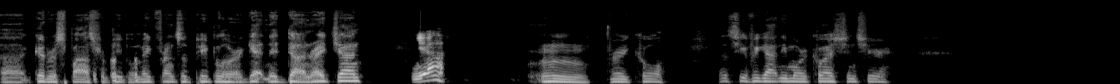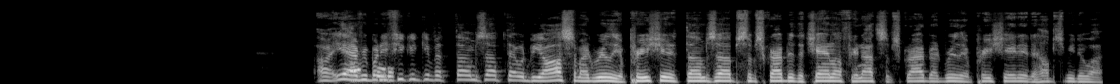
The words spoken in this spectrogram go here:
uh, good response from people. Make friends with people who are getting it done, right, John? Yeah. Mm, very cool. Let's see if we got any more questions here. All right, yeah, everybody, if you could give a thumbs up, that would be awesome. I'd really appreciate it. Thumbs up, subscribe to the channel if you're not subscribed. I'd really appreciate it. It helps me to uh,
